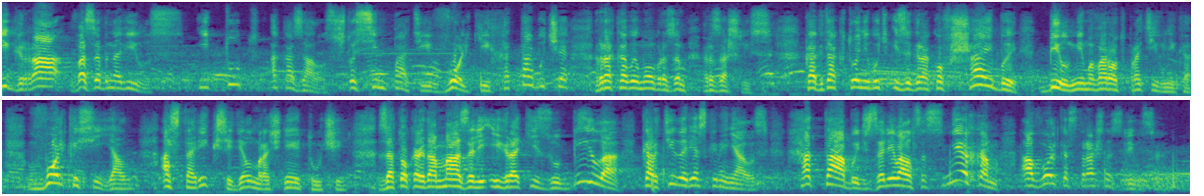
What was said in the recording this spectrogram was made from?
Игра возобновилась. И тут оказалось, что симпатии Вольки и Хаттабыча роковым образом разошлись. Когда кто-нибудь из игроков шайбы бил мимо ворот противника, Волька сиял, а старик сидел мрачнее тучи. Зато когда мазали игроки зубила, картина резко менялась. Хаттабыч заливался смехом, а Волька страшно злился.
